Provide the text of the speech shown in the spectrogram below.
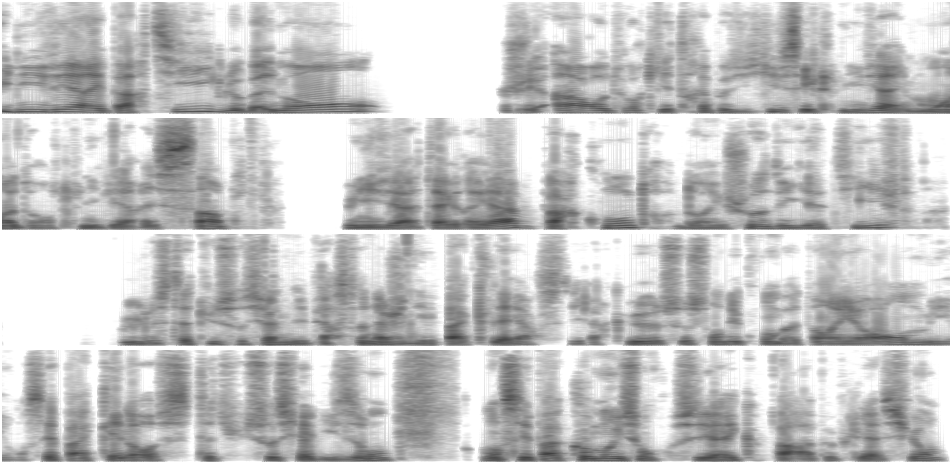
Univers est parti, globalement, j'ai un retour qui est très positif, c'est que l'univers est moins dense, l'univers est simple, l'univers est agréable. Par contre, dans les choses négatives, le statut social des personnages n'est pas clair, c'est-à-dire que ce sont des combattants errants, mais on ne sait pas quel statut social ils ont, on ne sait pas comment ils sont considérés par la population,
